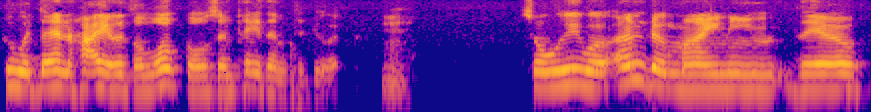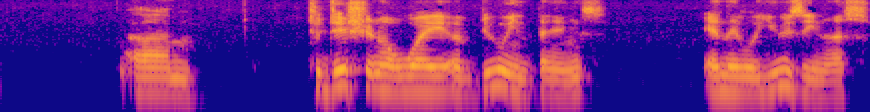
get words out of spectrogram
who would then hire the locals and pay them to do it. Mm. So we were undermining their um, traditional way of doing things, and they were using us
